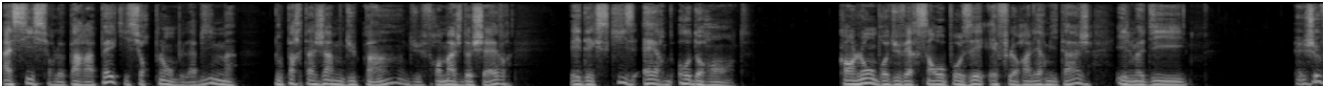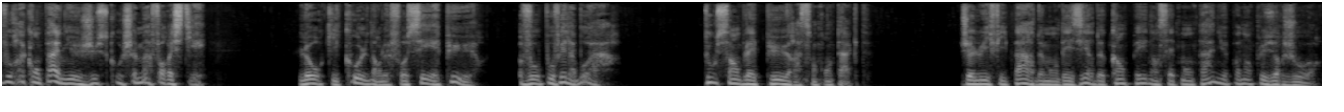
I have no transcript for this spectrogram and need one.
assis sur le parapet qui surplombe l'abîme, nous partageâmes du pain, du fromage de chèvre et d'exquises herbes odorantes. Quand l'ombre du versant opposé effleura l'ermitage, il me dit Je vous raccompagne jusqu'au chemin forestier. L'eau qui coule dans le fossé est pure. Vous pouvez la boire. Tout semblait pur à son contact. Je lui fis part de mon désir de camper dans cette montagne pendant plusieurs jours.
